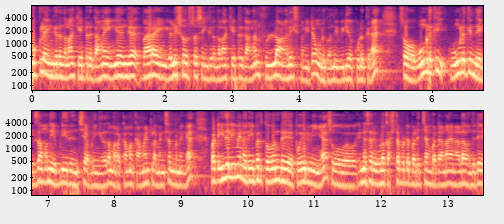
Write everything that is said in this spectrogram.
புக்கில் எங்கிருந்தெல்லாம் கேட்டிருக்காங்க எங்கே எங்கே வேறு வெளி சோர்சஸ் எங்கிருந்தெல்லாம் கேட்டிருக்காங்கன்னு ஃபுல்லாக அனலைஸ் பண்ணிவிட்டு உங்களுக்கு வந்து வீடியோ கொடுக்குறேன். ஸோ உங்களுக்கு உங்களுக்கு இந்த எக்ஸாம் வந்து எப்படி இருந்துச்சு அப்படிங்கிறத மறக்காம கமெண்ட்டில் மென்ஷன் பண்ணுங்கள் பட் இதுலேயுமே நிறைய பேர் தோண்டு போயிடுவீங்க ஸோ என்ன சார் இவ்வளோ கஷ்டப்பட்டு படித்தேன் பட் ஆனால் என்னால் வந்துட்டு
